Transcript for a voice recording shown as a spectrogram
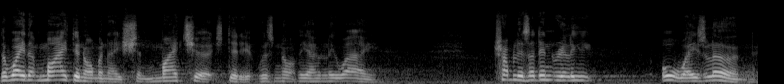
the way that my denomination, my church did it, was not the only way. Trouble is, I didn't really always learn.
